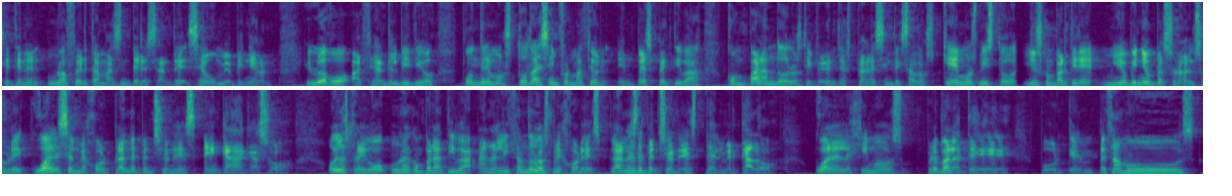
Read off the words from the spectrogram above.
que tienen una oferta más interesante según mi opinión. Y luego, al final del vídeo, pondremos toda esa información en perspectiva comparando los diferentes planes indexados que hemos visto y os compartiré mi opinión personal sobre cuál es el mejor plan de pensiones en cada caso. Hoy os traigo una comparativa analizando los mejores planes de pensiones del mercado. ¿Cuál elegimos? Prepárate porque empezamos.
